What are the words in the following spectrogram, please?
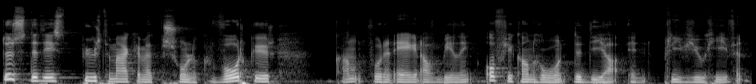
Dus dit heeft puur te maken met persoonlijke voorkeur, kan voor een eigen afbeelding of je kan gewoon de dia in preview geven.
